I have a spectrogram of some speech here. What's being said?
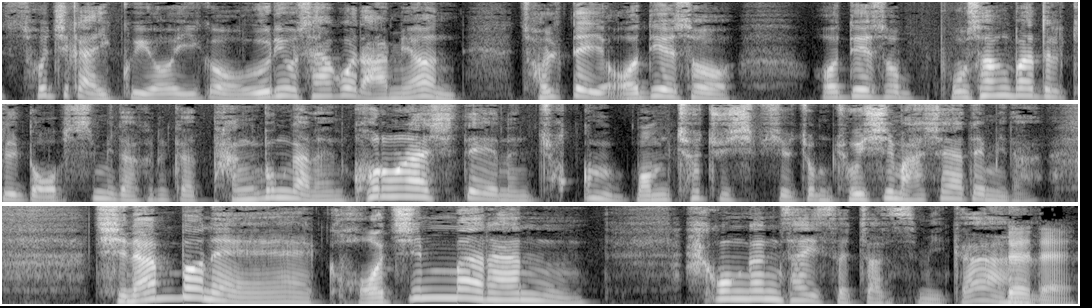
소지가 있고요. 이거 의료 사고 나면 절대 어디에서 어디에서 보상받을 길도 없습니다. 그러니까 당분간은 코로나 시대에는 조금 멈춰 주십시오. 좀 조심하셔야 됩니다. 지난번에 거짓말한 학원 강사 있었지 않습니까? 네네.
